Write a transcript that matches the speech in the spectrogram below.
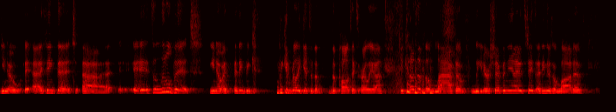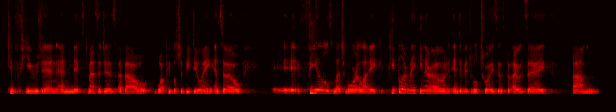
you know, I, I think that uh, it's a little bit, you know, I, I think we, we can really get to the, the politics early on because of the lack of leadership in the United States. I think there's a lot of confusion and mixed messages about what people should be doing. And so it feels much more like people are making their own individual choices. But I would say, um,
